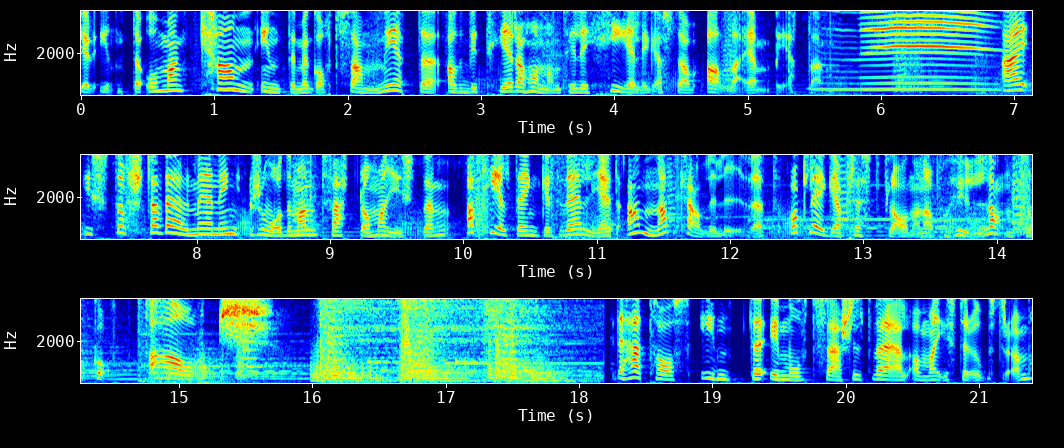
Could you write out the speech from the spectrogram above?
inte och man kan inte med gott samvete admittera honom till det heligaste av alla ämbeten. Nej. Nej, i största välmening råder man tvärtom magistern att helt enkelt välja ett annat kall i livet och lägga prästplanerna på hyllan för gott. Ouch. Det här tas inte emot särskilt väl av magister Ubbström.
